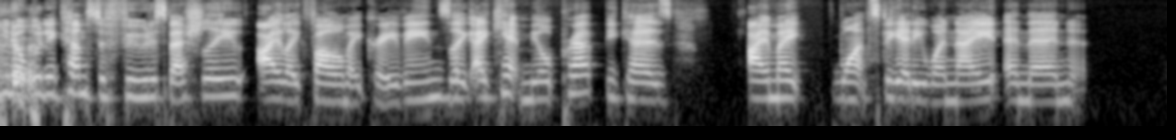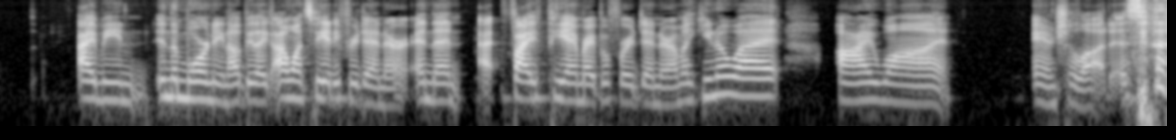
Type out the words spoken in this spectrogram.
you know, when it comes to food, especially, I like follow my cravings. Like I can't meal prep because I might want spaghetti one night and then I mean, in the morning, I'll be like, I want spaghetti for dinner. And then at 5 p.m., right before dinner, I'm like, you know what? I want enchiladas. um,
